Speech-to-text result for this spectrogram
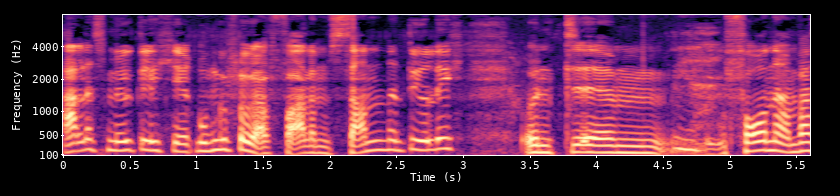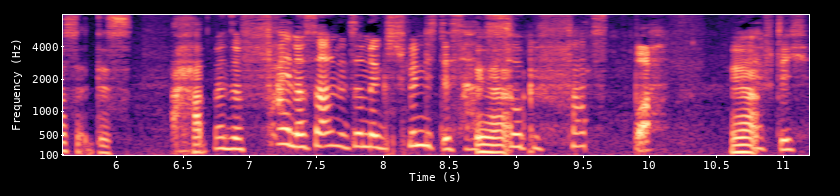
alles Mögliche rumgeflogen, vor allem Sand natürlich. Und ähm, Ja. vorne am Wasser, das hat Wenn so feiner Sand mit so einer Geschwindigkeit, das hat Ja. so gefatzt. Boah, ja, heftig.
